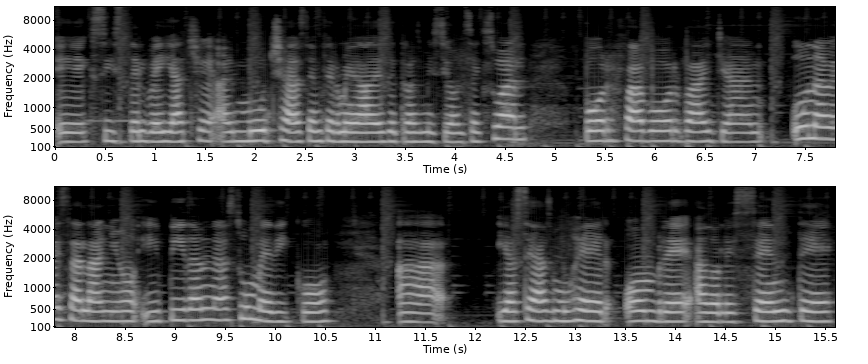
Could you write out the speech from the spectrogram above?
existe el VIH, hay muchas enfermedades de transmisión sexual. Por favor, vayan una vez al año y pidan a su médico, ya seas mujer, hombre, adolescente,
